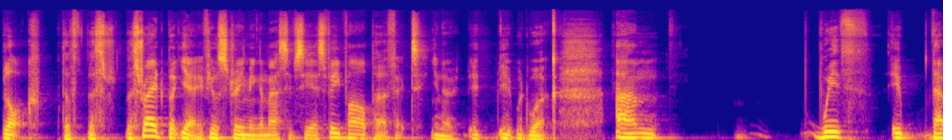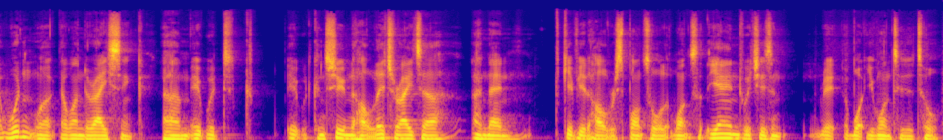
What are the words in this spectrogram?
block the, the, the, thread. But yeah, if you're streaming a massive CSV file, perfect. You know, it, it would work. Um, with it, that wouldn't work though under async. Um, it would it would consume the whole iterator and then give you the whole response all at once at the end, which isn't what you wanted at all.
